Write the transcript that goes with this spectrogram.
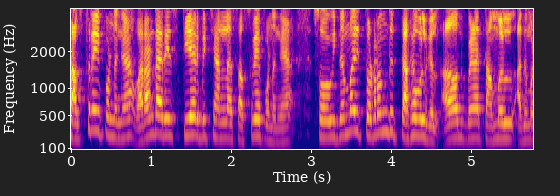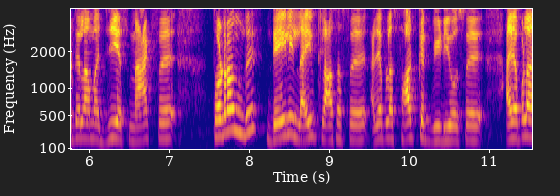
சப்ஸ்கிரைப் பண்ணுங்கள் வராண்டா ரேஸ் டிஆர்பி சேனலை சப்ஸ்கிரைப் பண்ணுங்கள் ஸோ இந்த மாதிரி தொடர்ந்து தகவல்கள் அதாவது தமிழ் அது மட்டும் இல்லாமல் ஜிஎஸ் மேக்ஸு தொடர்ந்து டெய்லி லைவ் கிளாஸஸ்ஸு அதே போல் ஷார்ட்கட் வீடியோஸு அதே போல்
